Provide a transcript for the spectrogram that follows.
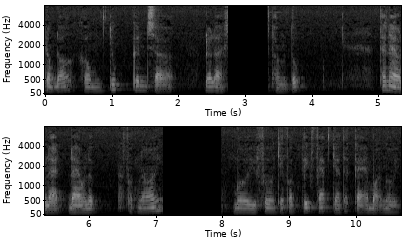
Trong đó không chút kinh sợ, đó là thần túc. Thế nào là đạo lực? Phật nói, mười phương cho Phật thuyết pháp cho tất cả mọi người.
